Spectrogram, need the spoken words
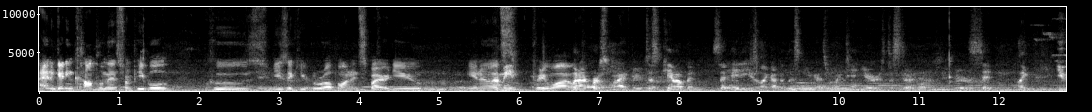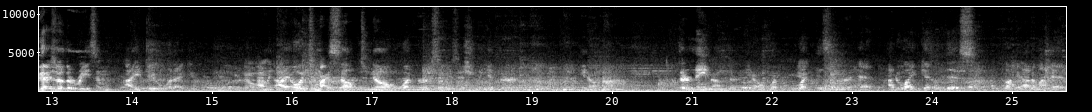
and getting compliments from people whose music you grew up on inspired you. You know, I mean, pretty wild. When I first, when I just came up and said hey to you, like I've been listening to you guys for like 10 years, just to sit, like, you guys are the reason I do what I do. No. I mean, I owe it to myself to know what irks a musician to get their, you know, their name out there. You know, what what is in their head? How do I get this fucking out of my head,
